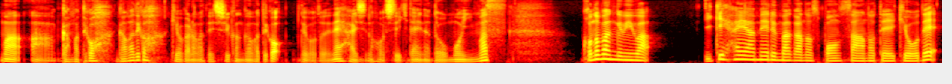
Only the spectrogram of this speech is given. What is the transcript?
まああ、頑張ってこう。頑張ってこう。今日からまた1週間頑張ってこう。ということでね、配信の方していきたいなと思います。この番組は、池早メルマガのスポンサーの提供で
